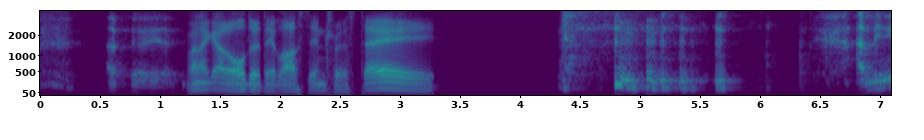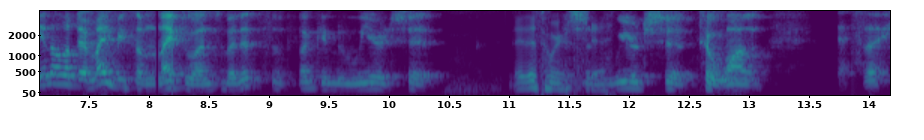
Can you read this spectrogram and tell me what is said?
I feel you. When I got older, they lost interest. Hey, I mean, you know, there might be some nice ones, but it's some fucking weird shit. it is weird It's shit. weird shit to want. It's like,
